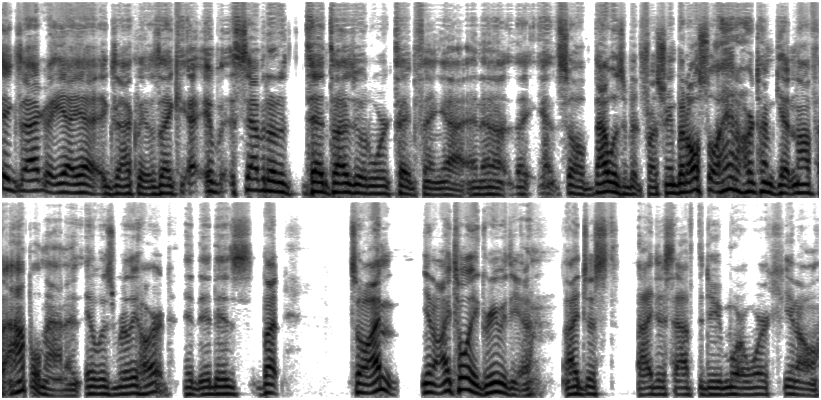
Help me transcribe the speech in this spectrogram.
Exactly. Yeah. Yeah. Exactly. It was like it, seven out of ten times it would work type thing. Yeah. And uh, so that was a bit frustrating. But also, I had a hard time getting off of Apple. Man, it, it was really hard. It, it is. But so I'm you know, I totally agree with you. I just I just have to do more work, you know,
